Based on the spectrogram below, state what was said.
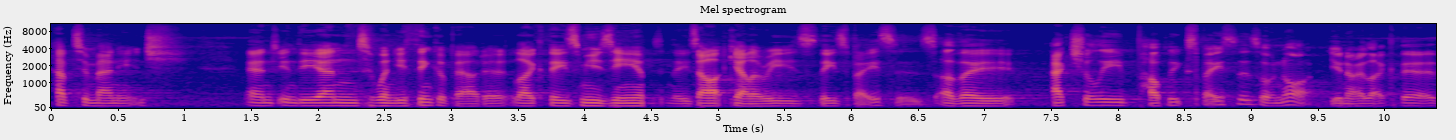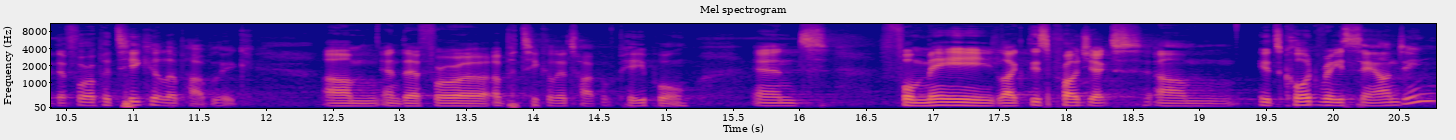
have to manage. And in the end, when you think about it, like these museums and these art galleries, these spaces, are they actually public spaces or not? You know, like they're, they're for a particular public um, and they're for a, a, particular type of people. And for me, like this project, um, it's called Resounding,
